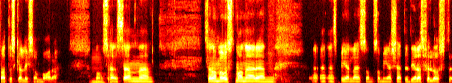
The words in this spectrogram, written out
för att det ska liksom vara. Mm. Sen, sen, eh, sen om Östman är en, en, spelare som, som ersätter deras förluster,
